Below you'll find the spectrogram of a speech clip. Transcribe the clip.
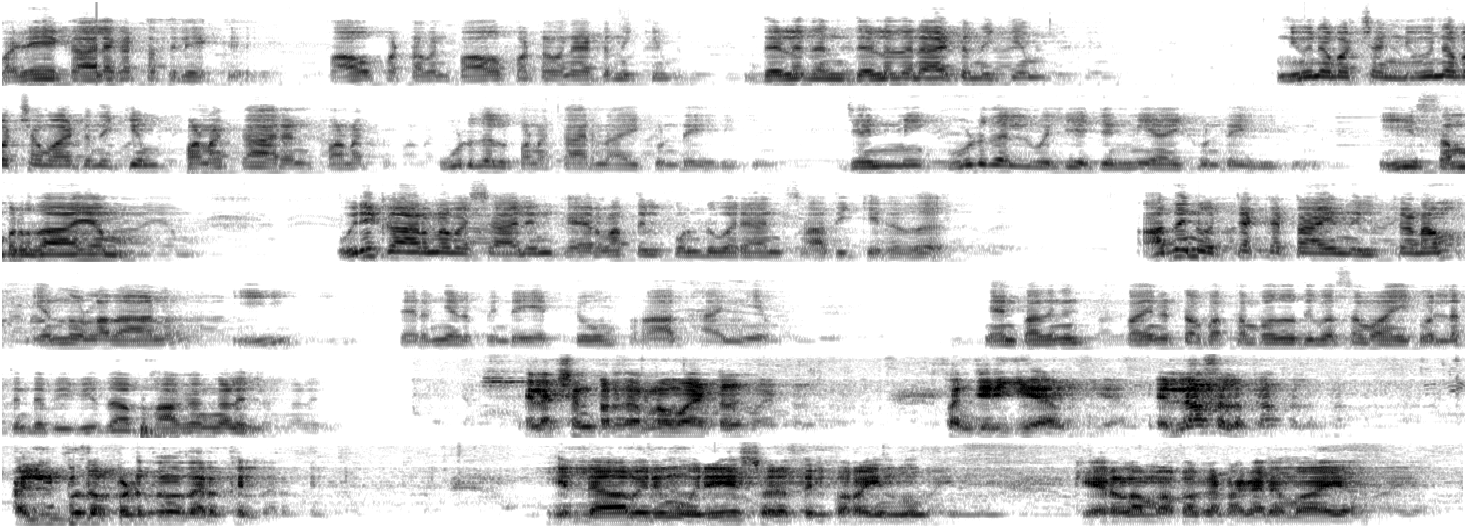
പഴയ കാലഘട്ടത്തിലേക്ക് പാവപ്പെട്ടവൻ പാവപ്പെട്ടവനായിട്ട് നിൽക്കും ദളിതൻ ദളിതനായിട്ട് നിൽക്കും ന്യൂനപക്ഷൻ ന്യൂനപക്ഷമായിട്ട് നിൽക്കും പണക്കാരൻ പണ കൂടുതൽ പണക്കാരനായിക്കൊണ്ടേയിരിക്കും. ജന്മി കൂടുതൽ വലിയ ജന്മി ആയിക്കൊണ്ടേയിരിക്കും ഈ സമ്പ്രദായം ഒരു കാരണവശാലും കേരളത്തിൽ കൊണ്ടുവരാൻ സാധിക്കരുത്. അതിനൊറ്റക്കെട്ടായി നിൽക്കണം എന്നുള്ളതാണ് ഈ തെരഞ്ഞെടുപ്പിന്റെ ഏറ്റവും പ്രാധാന്യം. ഞാൻ പതിനഞ്ച് പതിനെട്ടോ പത്തൊമ്പതോ ദിവസമായി കൊല്ലത്തിന്റെ വിവിധ ഭാഗങ്ങളിൽ ഇലക്ഷൻ പ്രചരണവുമായിട്ട് സഞ്ചരിക്കുകയാണ്. എല്ലാ സ്ഥലത്തും അത്ഭുതപ്പെടുത്തുന്ന തരത്തിൽ എല്ലാവരും ഒരേ സ്വരത്തിൽ പറയുന്നു കേരളം അപകടകരമായ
